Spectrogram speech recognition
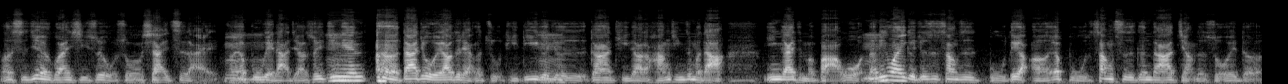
呃时间的关系，所以我说下一次来、要补给大家。所以今天、大家就围绕这两个主题，第一个就是刚才提到的行情这么大。应该怎么把握？那嗯另外一个就是上次补掉啊、呃，要补上次跟大家讲的所谓的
